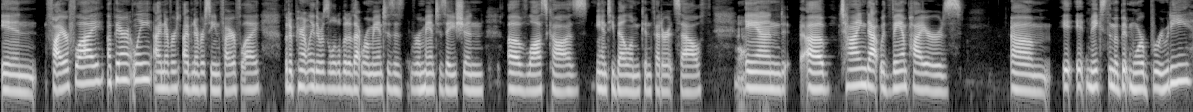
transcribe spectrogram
in Firefly apparently. I never I've never seen Firefly, but apparently there was a little bit of that romantiz- romanticization of Lost Cause, antebellum Confederate South. Yeah. And uh, tying that with vampires um it, it makes them a bit more broody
